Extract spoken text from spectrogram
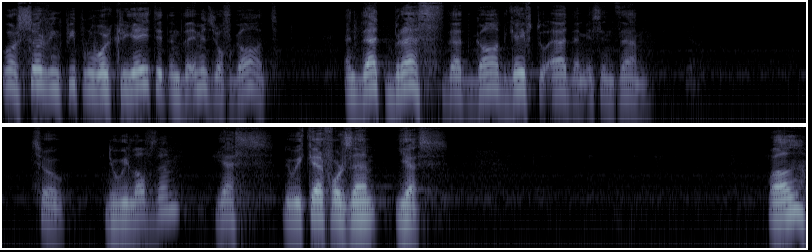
We are serving people who were created in the image of God. And that breath that God gave to Adam is in them. So, do we love them? Yes. Do we care for them? Yes. Well,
